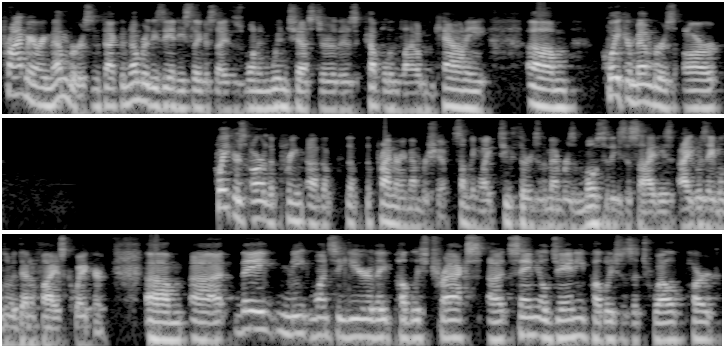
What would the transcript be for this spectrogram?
primary members. In fact, a number of these anti-slavery societies, there's one in Winchester, there's a couple in Loudoun County. Um, Quaker members are Quakers are the, pre, uh, the, the, the, primary membership. Something like two thirds of the members of most of these societies I was able to identify as Quaker. Um, uh, they meet once a year. They publish tracts. Uh, Samuel Janney publishes a 12 part,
